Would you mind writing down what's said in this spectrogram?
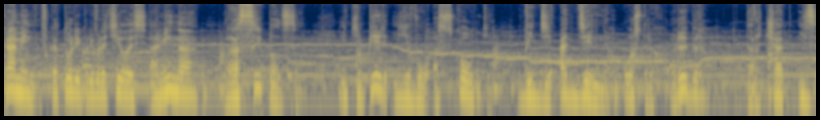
камень, в который превратилась Амина, рассыпался – и теперь его осколки в виде отдельных острых ребер торчат из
